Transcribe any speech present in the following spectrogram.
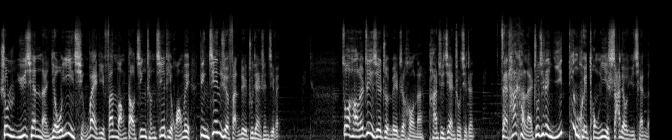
说于谦呢有意请外地藩王到京城接替皇位，并坚决反对朱见深继位。做好了这些准备之后呢，他去见朱祁镇，在他看来，朱祁镇一定会同意杀掉于谦的。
